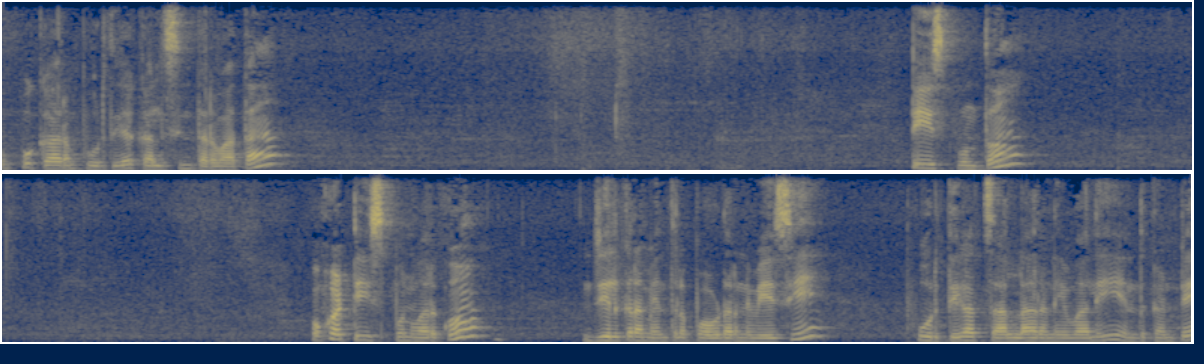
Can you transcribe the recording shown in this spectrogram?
ఉప్పు కారం పూర్తిగా కలిసిన తర్వాత టీ స్పూన్తో ఒక టీ స్పూన్ వరకు జీలకర్ర మెంతుల పౌడర్ని వేసి పూర్తిగా చల్లారనివ్వాలి. ఎందుకంటే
